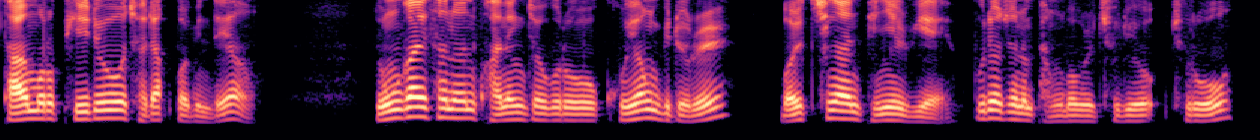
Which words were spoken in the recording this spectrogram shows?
다음으로 비료 절약법인데요. 농가에서는 관행적으로 고형 비료를 멀칭한 비닐 위에 뿌려주는 방법을 주로, 주로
